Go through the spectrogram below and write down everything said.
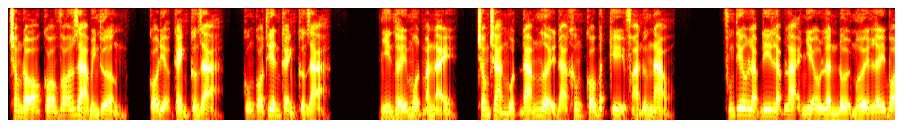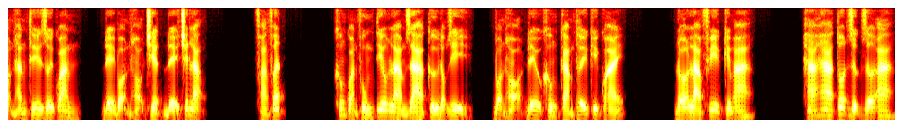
Trong đó có võ giả bình thường, có địa cảnh cường giả, cũng có thiên cảnh cường giả. Nhìn thấy một màn này, trong chàng một đám người đã không có bất kỳ phản ứng nào. Phùng tiêu lặp đi lặp lại nhiều lần đổi mới lấy bọn hắn thế giới quan, để bọn họ triệt để chết lặng. Phản phất, không quản phùng tiêu làm ra cử động gì, bọn họ đều không cảm thấy kỳ quái. Đó là phi kiếm a. Ha ha, tốt rực rỡ a.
